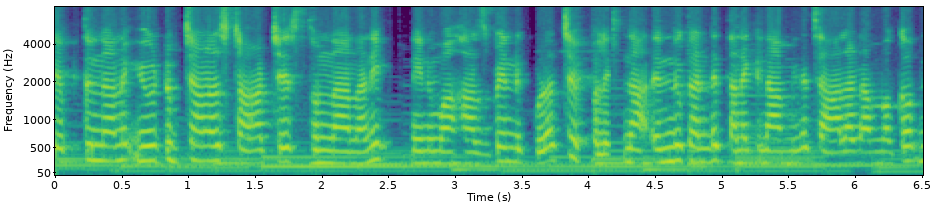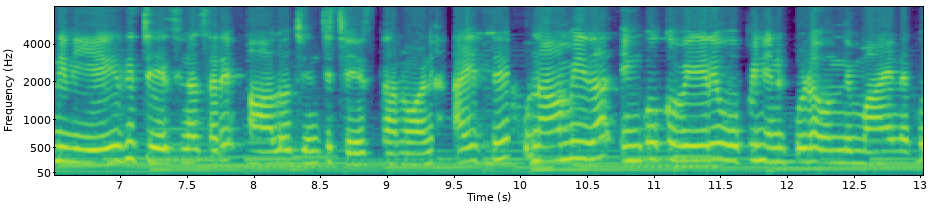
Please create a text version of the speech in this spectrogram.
చెప్తున్నాను యూట్యూబ్ ఛానల్ స్టార్ట్ చేస్తున్నానని నేను మా హస్బెండ్ కూడా చెప్పలేదు. నా ఎందుకంటే తనకి నా మీద చాలా నమ్మకం. నేను ఏది చేసినా సరే ఆలోచించి చేస్తాను అని. అయితే నా మీద ఇంకొక వేరే ఒపీనియన్ కూడా ఉంది మా ఆయనకు.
